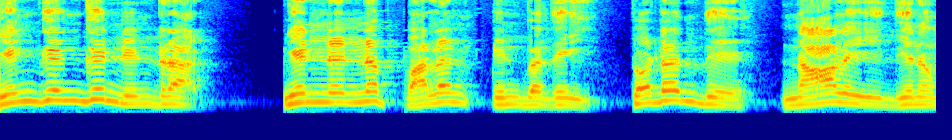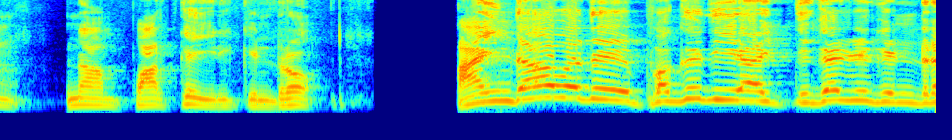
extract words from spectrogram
எங்கெங்கு நின்றார்? என்னென்ன பலன் என்பதை தொடர்ந்து நாளைய தினம் நாம் பார்க்க இருக்கின்றோம். ஐந்தாவது பகுதியாய் திகழ்கின்ற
